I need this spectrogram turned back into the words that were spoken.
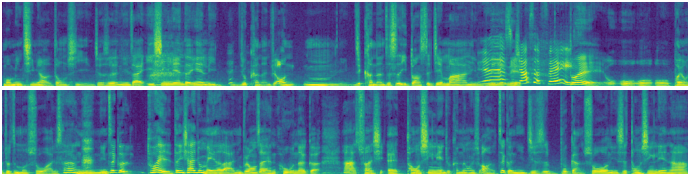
莫名其妙的东西，就是你在异性恋的眼里，有可能就哦，嗯，你你可能这是一段时间嘛，你 yes, 你 just a face. 对我我我我朋友就这么说啊，就是啊，你你这个对，等一下就没了啦，你不用再呼那个啊，传性诶，同性恋就可能会说哦，这个你就是不敢说你是同性恋啊，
